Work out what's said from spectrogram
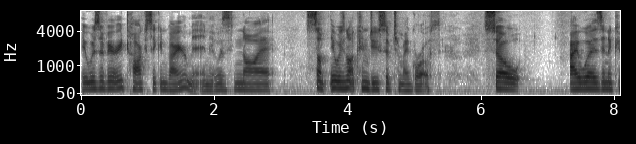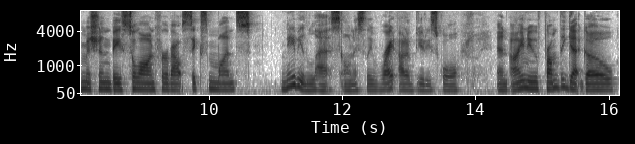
it was a very toxic environment and it was not some it was not conducive to my growth. So I was in a commission based salon for about six months, maybe less, honestly, right out of beauty school. And I knew from the get go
